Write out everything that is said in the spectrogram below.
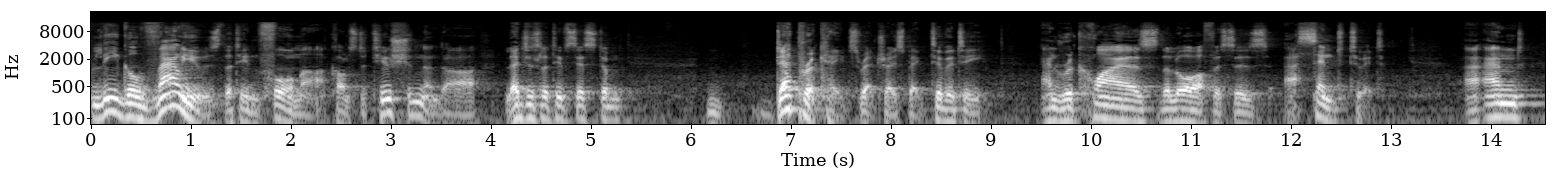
legal values that inform our Constitution and our legislative system deprecates retrospectivity and requires the law officer's assent to it. Uh, and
